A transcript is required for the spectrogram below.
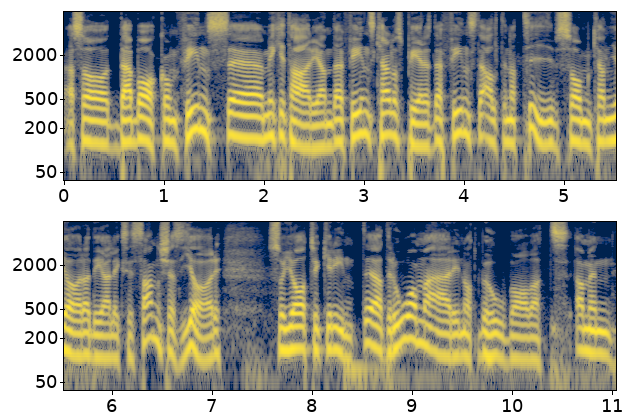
Alltså där bakom finns eh, Mkhitaryan, där finns Carlos Perez, där finns det alternativ som kan göra det Alexis Sanchez gör. Så jag tycker inte att Roma är i något behov av att ja, men,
